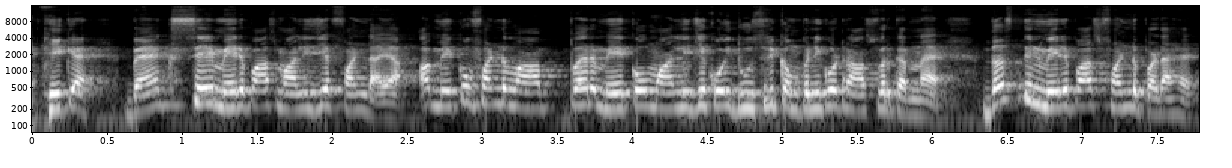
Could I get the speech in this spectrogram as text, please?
ठीक है? बैंक से मेरे पास मान लीजिए फंड आया, अब मेरे को फंड वहाँ पर मेरे को मान लीजिए कोई दूसरी कंपनी को ट्रांसफ़र करना है। दस दिन मेरे पास फंड पड़ा है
